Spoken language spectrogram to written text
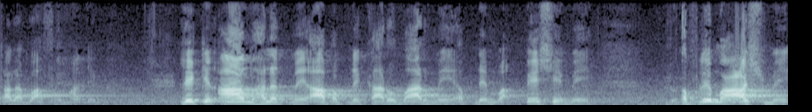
تعالیٰ معاف فرما دے گا۔ لیکن عام حالت میں آپ اپنے کاروبار میں، اپنے پیشے میں، اپنے معاش میں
